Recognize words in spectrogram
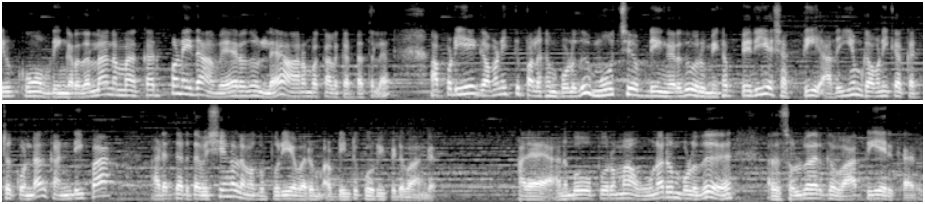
இருக்கும் அப்படிங்கிறதெல்லாம் நம்ம கற்பனை தான் வேற எதுவும் இல்லை ஆரம்ப காலகட்டத்தில். அப்படியே கவனித்து பழகும் பொழுது மூச்சு அப்படிங்கிறது ஒரு மிகப்பெரிய சக்தி. அதையும் கவனிக்க கற்றுக்கொண்டால் கண்டிப்பாக அடுத்தடுத்த விஷயங்கள் நமக்கு புரிய வரும் அப்படின்ட்டு குறிப்பிடுவாங்க. அதை அனுபவபூர்வமாக உணரும் பொழுது அதை சொல்வதற்கு வார்த்தையே இருக்காது.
